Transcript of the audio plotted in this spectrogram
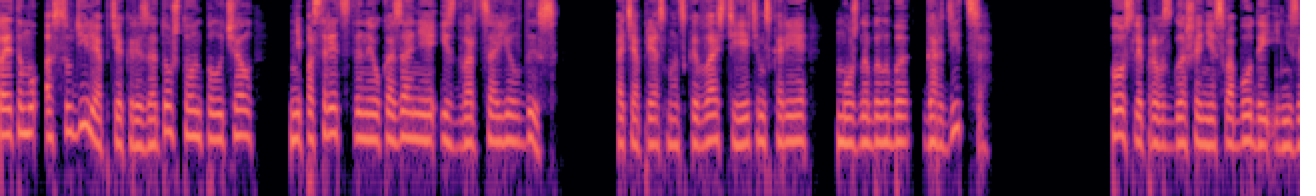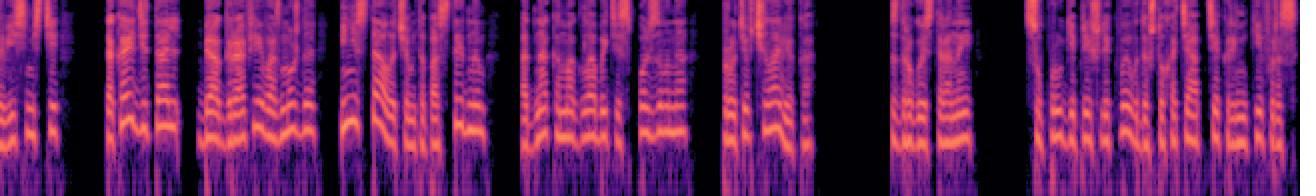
поэтому осудили аптекаря за то, что он получал непосредственные указания из дворца Елдыс, хотя при османской власти этим скорее можно было бы гордиться. После провозглашения свободы и независимости – Такая деталь биографии, возможно, и не стала чем-то постыдным, однако могла быть использована против человека. С другой стороны, супруги пришли к выводу, что хотя аптекарь Никифорос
